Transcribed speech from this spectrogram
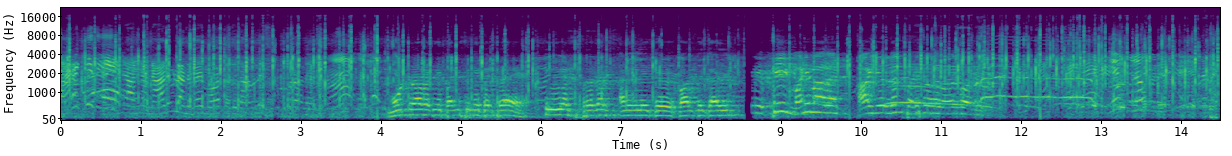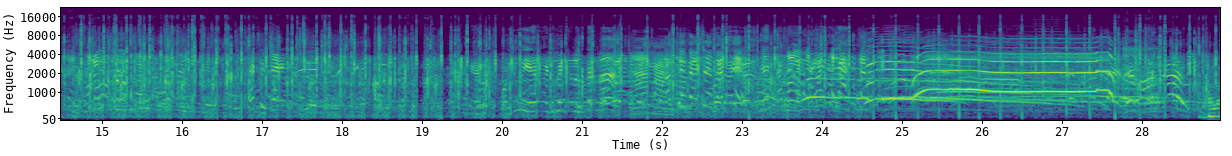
மறைக்குது. அண்ணன் நடுவில் அந்த பையன் முகத்தை காமில சூப்பராக மூன்றாவது பரிசினை பெற்ற டி எஸ் பிரதர்ஸ் அணிகளுக்கு வாழ்த்துக்கள். திரு பி. மணிமாறன் ஆகியோருடன் பரிசு வழங்குவார்கள். ஹலோ.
